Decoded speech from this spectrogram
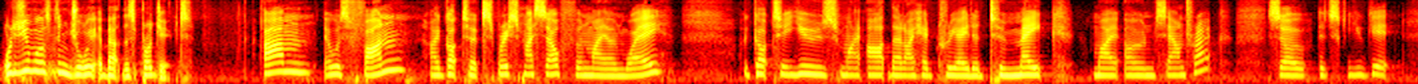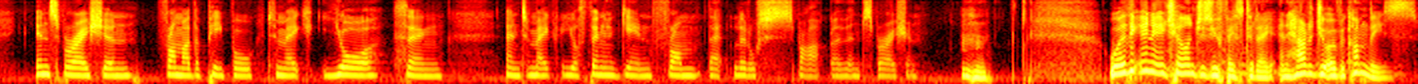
What did you most enjoy about this project? Um, it was fun. I got to express myself in my own way. I got to use my art that I had created to make my own soundtrack. So it's you get inspiration from other people to make your thing and to make your thing again from that little spark of inspiration. Mm-hmm. Were there any challenges you faced today and how did you overcome these?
